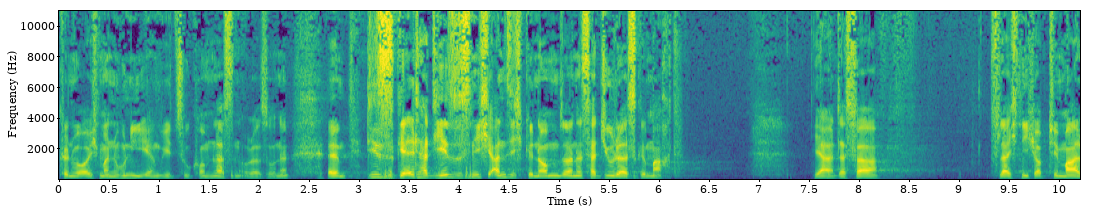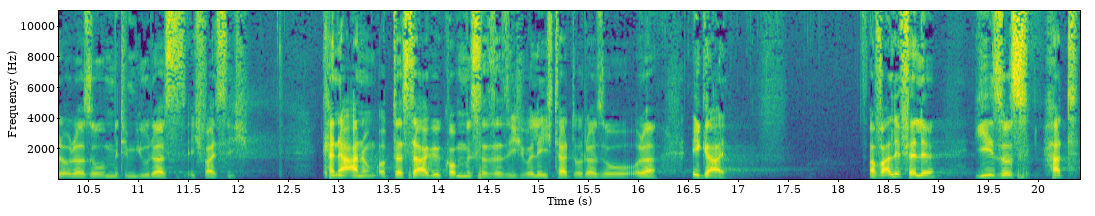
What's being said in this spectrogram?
Können wir euch mal einen Huni irgendwie zukommen lassen oder so? Ne? Ähm, dieses Geld hat Jesus nicht an sich genommen, sondern es hat Judas gemacht. Ja, das war vielleicht nicht optimal oder so mit dem Judas, ich weiß nicht. Keine Ahnung, ob das da gekommen ist, dass er sich überlegt hat oder so, oder egal. Auf alle Fälle, Jesus hat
